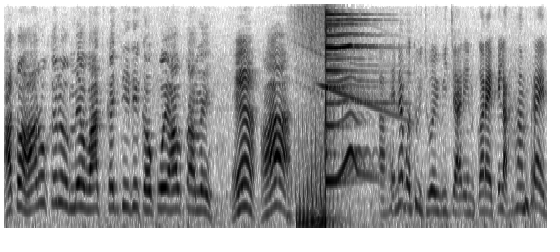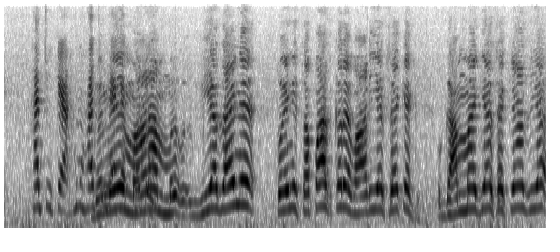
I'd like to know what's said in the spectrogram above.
આ તો સારું કર્યું મેં વાત કરી દીધી કે કોઈ આવતા નહીં. હે? હા. આ હે ને બધું જોઈ વિચારીને કરાય. પેલા સાંભળાય સાચું કે હું સાચું ગમે માણા મ- વિયા જાય ને તો એની તપાસ કરે વાડીએ છે કે ગામમાં ગયા છે ક્યાં ગયા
